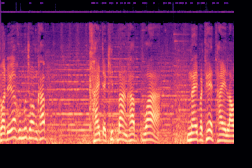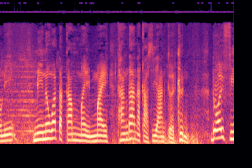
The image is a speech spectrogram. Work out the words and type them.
สวัสดีครับคุณผู้ชมครับ ใครจะคิดบ้างครับว่าในประเทศไทยเหล่านี้ มีนวัตกรรมใหม่ ๆ ทางด้านอากาศยานเกิดขึ้น โดยฝี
